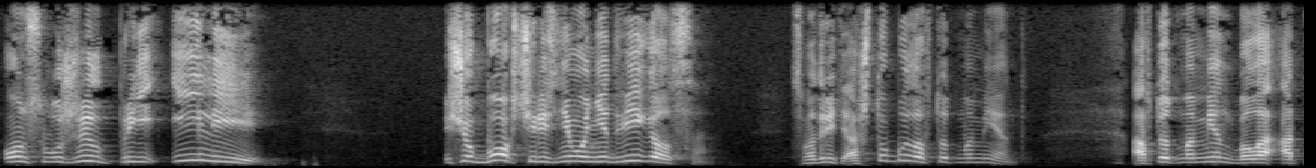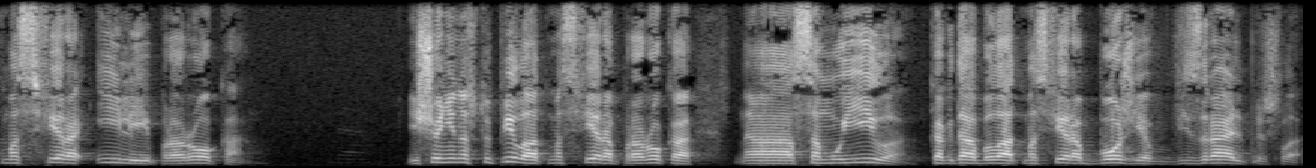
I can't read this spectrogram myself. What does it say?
он служил при Илии. Еще Бог через него не двигался. Смотрите, а что было в тот момент? А в тот момент была атмосфера Илии, пророка. Еще не наступила атмосфера пророка э, Самуила, когда была атмосфера Божья в Израиль пришла.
